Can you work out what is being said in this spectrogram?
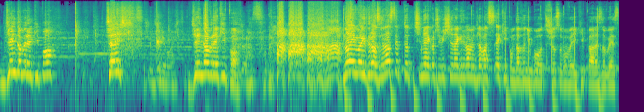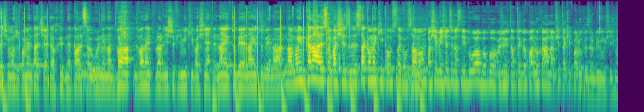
Dzień dobry ekipo! Cześć! Się dzieje właśnie Dzień dobry ekipo! teraz? No i moi drodzy, następny odcinek oczywiście nagrywamy dla was z ekipą. Dawno nie było trzyosobowej ekipy, ale znowu jesteśmy, może pamiętacie te ohydne palce ogólnie na dwa, dwa najpopularniejsze filmiki właśnie na YouTubie, na YouTubie, na, na moim kanale są właśnie z, z taką ekipą, z taką samą. 8 miesięcy nas nie było, bo po obejrzeniu tamtego palucha nam się takie paluchy zrobiły, musieliśmy...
